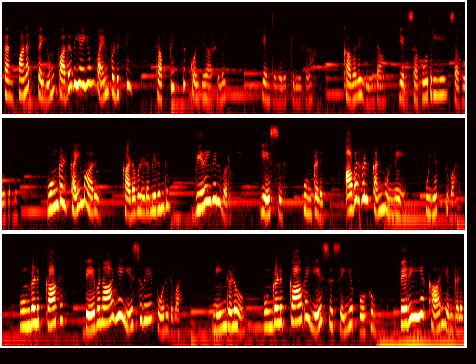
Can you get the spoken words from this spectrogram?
தன் பணத்தையும் பதவியையும் பயன்படுத்தி தப்பித்துக் கொள்கிறார்களே என்று நினைக்கிறீர்களா? கவலை வேண்டாம் என் சகோதரியே சகோதரனே. உங்கள் கைமாறு கடவுளிடமிருந்து விரைவில் வரும். இயேசு உங்களை அவர்கள் கண்முன்னே உயர்த்துவார். உங்களுக்காக தேவனாகிய இயேசுவே போரிடுவார். நீங்களோ உங்களுக்காக இயேசு செய்ய போகும் பெரிய காரியங்களை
